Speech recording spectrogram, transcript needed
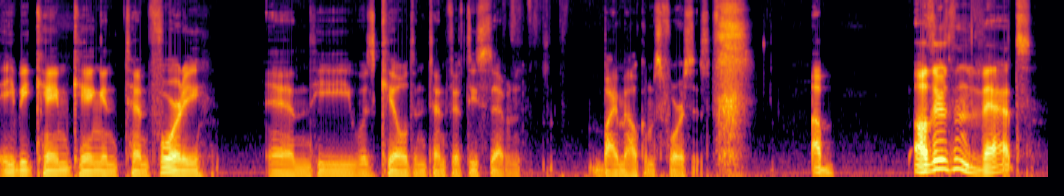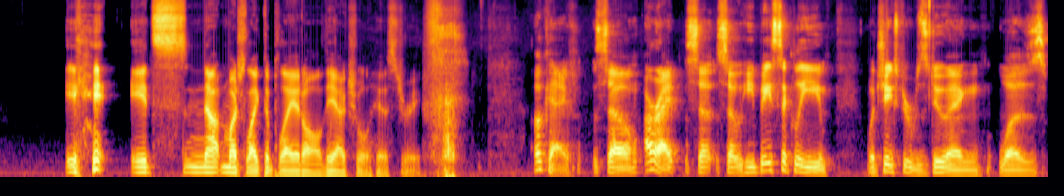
he became king in 1040, and he was killed in 1057 by Malcolm's forces. Uh, other than that, it, it's not much like the play at all. The actual history. Okay, so all right, so so he basically what Shakespeare was doing was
